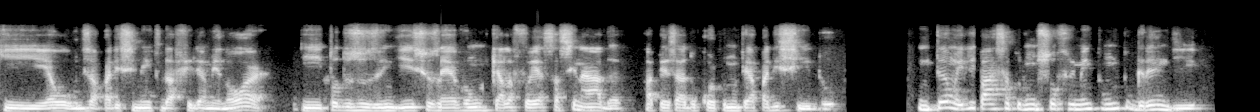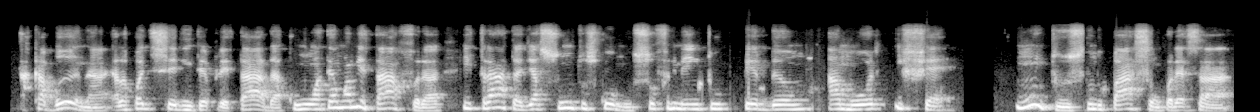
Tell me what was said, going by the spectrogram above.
que é o desaparecimento da filha menor, e todos os indícios levam que ela foi assassinada, apesar do corpo não ter aparecido. Então ele passa por um sofrimento muito grande. A cabana, ela pode ser interpretada como até uma metáfora e trata de assuntos como sofrimento, perdão, amor e fé. Muitos, quando passam por essa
